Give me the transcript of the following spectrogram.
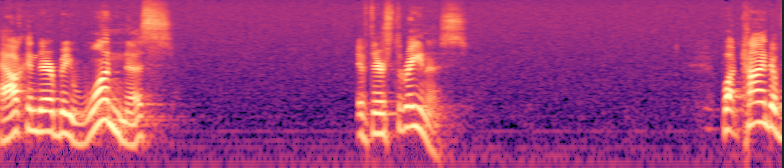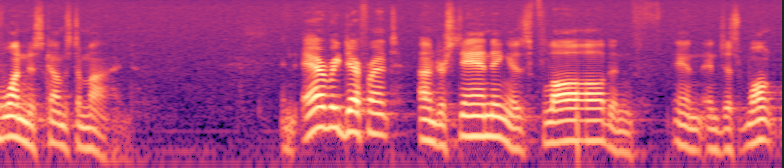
How can there be oneness if there's threeness? What kind of oneness comes to mind? And every different understanding is flawed and, and, and just won't,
